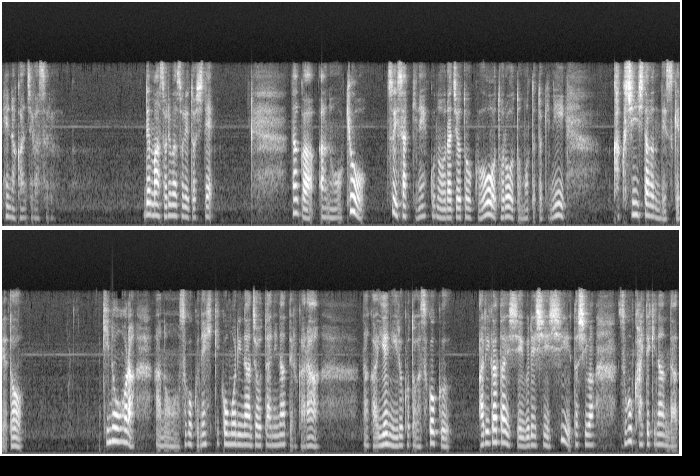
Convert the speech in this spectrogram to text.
変な感じがする。でまあそれはそれとして。なんかあの今日ついさっきねこのラジオトークを撮ろうと思った時に確信したんですけれど昨日ほらあのすごくね引きこもりな状態になってるからなんか家にいることがすごくありがたいし嬉しいし私はすごく快適なんだっ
